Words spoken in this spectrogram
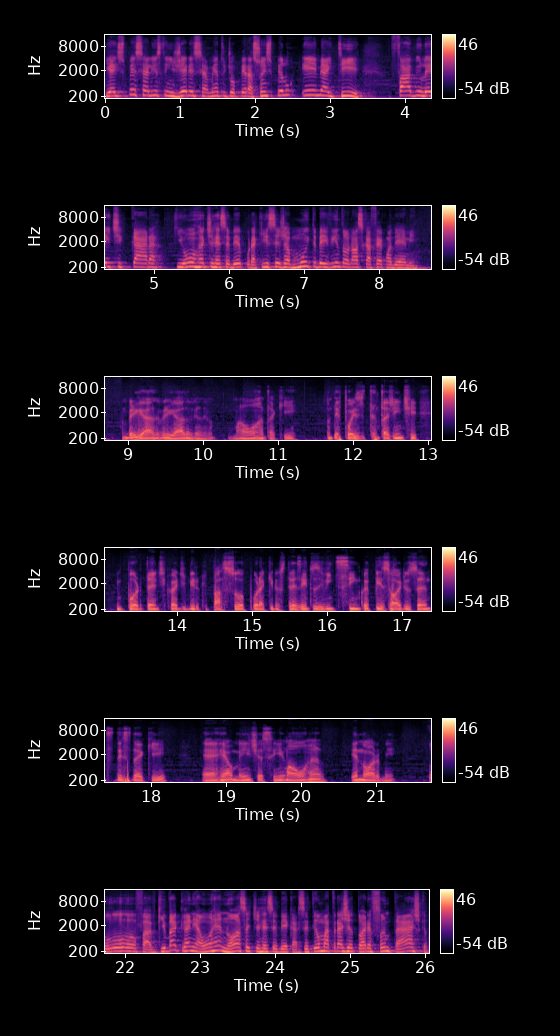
e é especialista em gerenciamento de operações pelo MIT. Fábio Leite, cara, que honra te receber por aqui. Seja muito bem-vindo ao nosso Café com a DM. Obrigado, obrigado, Leandro. Uma honra estar aqui. Depois de tanta gente importante que eu admiro que passou por aqui nos 325 episódios antes desse daqui, é realmente assim uma honra enorme. Ô, Fábio, que bacana. E a honra é nossa te receber, cara. Você tem uma trajetória fantástica.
